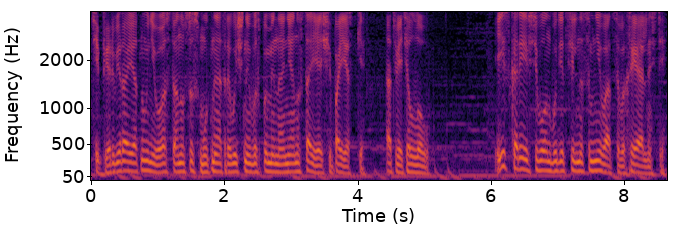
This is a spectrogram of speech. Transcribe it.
«Теперь, вероятно, у него останутся смутные отрывочные воспоминания о настоящей поездке», — ответил Лоу. «И, скорее всего, он будет сильно сомневаться в их реальности.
